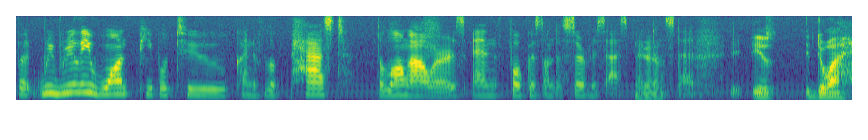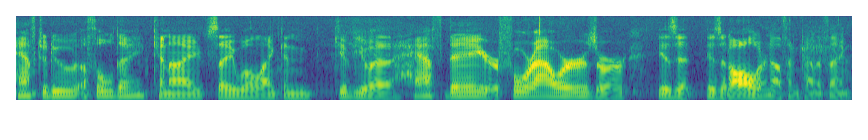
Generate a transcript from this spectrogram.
But we really want people to kind of look past the long hours and focus on the service aspect Yeah. instead. Is do I have to do a full day? Can I say, well, I can give you a half day or four hours, or is it is it all or nothing kind of thing?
